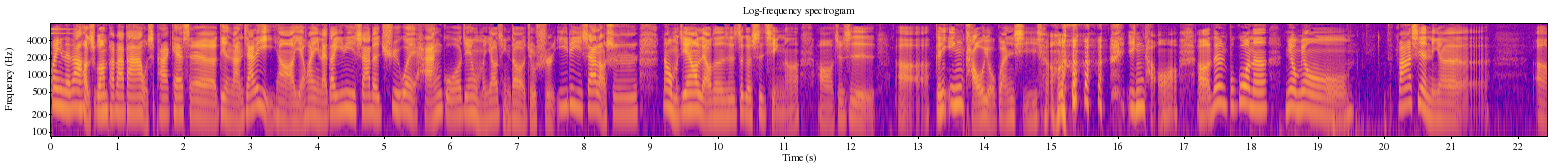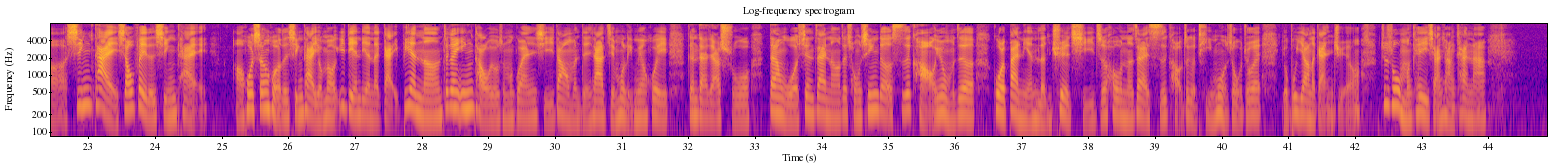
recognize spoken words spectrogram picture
欢迎来到好时光啪啪啪，我是 Podcaster 店长佳丽啊，也欢迎来到伊丽莎的趣味韩国。今天我们邀请到的就是伊丽莎老师。那我们今天要聊的是这个事情呢，哦，就是呃，跟樱桃有关系。樱桃哦，啊，但不过呢，你有没有发现你的呃心态，消费的心态？啊，或生活的心态有没有一点点的改变呢？这跟樱桃有什么关系？但我们等一下节目里面会跟大家说。但我现在呢，在重新的思考，因为我们这过了半年冷却期之后呢，再来思考这个题目的时候，我就会有不一样的感觉哦。就是说，我们可以想想看呐、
